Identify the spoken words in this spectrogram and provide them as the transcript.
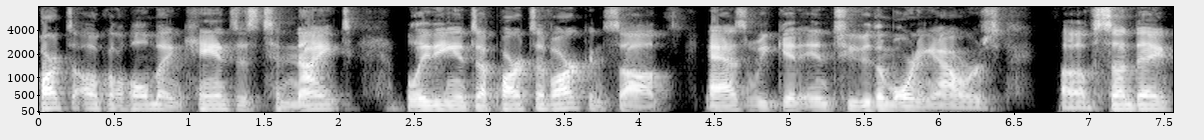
parts of Oklahoma and Kansas tonight, bleeding into parts of Arkansas as we get into the morning hours of Sunday.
